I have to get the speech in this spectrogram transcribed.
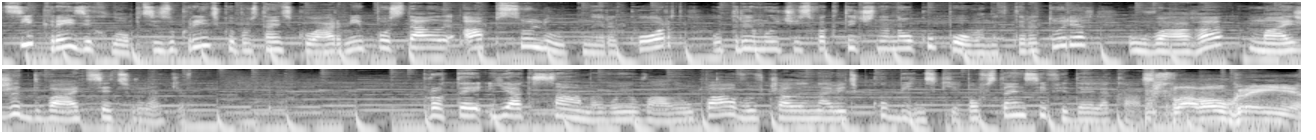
Ці крейзі хлопці з української повстанської армії поставили абсолютний рекорд, утримуючись фактично на окупованих територіях. Увага, майже 20 років. Про те, як саме воювали УПА, вивчали навіть кубінські повстанці Фіделя Кастро. Слава Україні!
